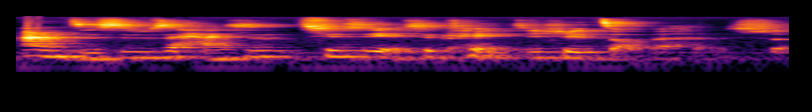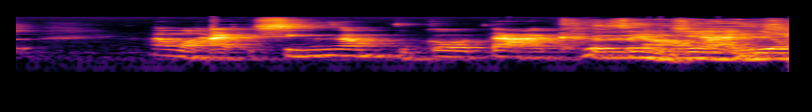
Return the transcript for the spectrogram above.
案子是不是还是其实也是可以继续走得很顺？但我还心脏不够大颗，所以你现在还是用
